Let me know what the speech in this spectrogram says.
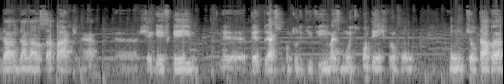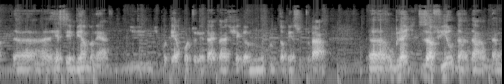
da, da nossa parte, né? É, cheguei, fiquei é, perplexo com tudo que vi, mas muito contente com, com, com o que eu estava uh, é, recebendo, né? De, de, poder a oportunidade de estar chegando no clube tão bem estruturado. Uh, o grande desafio da, da, da,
